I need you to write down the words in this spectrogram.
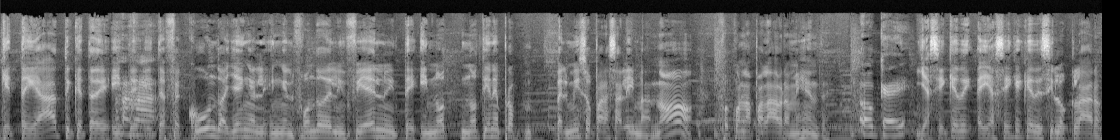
que te ato y que te, y te, fecundo allá en el, en el fondo del infierno y, te, y no, no tiene permiso para salir más. No, fue con la palabra, mi gente. Ok. Y así que, y así que hay que decirlo claro.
